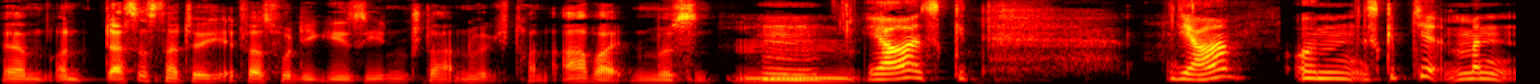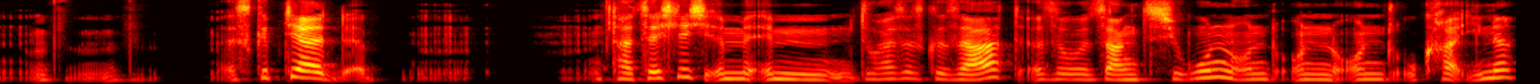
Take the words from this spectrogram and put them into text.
Ähm, und das ist natürlich etwas, wo die G7-Staaten wirklich dran arbeiten müssen. Mhm. Ja, es gibt, ja, um, ähm, es gibt ja, man, es gibt ja äh, tatsächlich im, im, du hast es gesagt, also Sanktionen und, und, und Ukraine.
